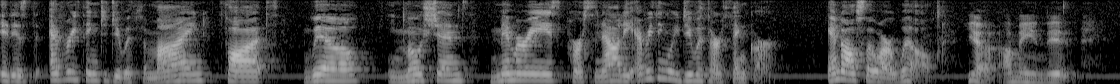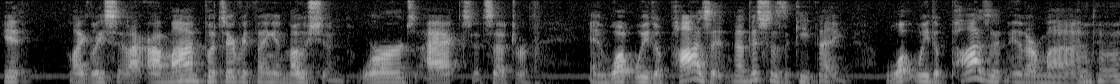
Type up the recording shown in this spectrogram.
it is everything to do with the mind, thoughts, will, emotions, memories, personality, everything we do with our thinker, and also our will. Yeah, I mean it. It like Lisa, our our mind puts everything in motion: words, acts, etc. And what we deposit. Now, this is the key thing. What we deposit in our mind mm-hmm.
